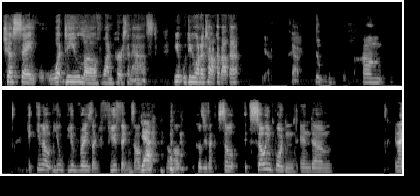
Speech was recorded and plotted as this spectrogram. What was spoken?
just say, What do you love? One person asked. You, do you want to talk about that? Yeah. Yeah. So, um, you, you, know, you you've raised like a few things. I'll, yeah. I'll, I'll, because it's like so. It's so important, and um, and I,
